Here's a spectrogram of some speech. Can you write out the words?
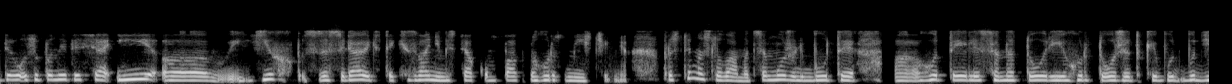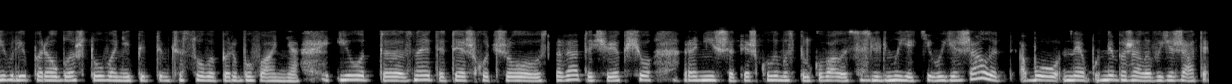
де зупинитися, і їх заселяють в такі звані місця компактного розміщення. Простими словами, це можуть бути готелі, санаторії, гуртожитки, будівлі переоблаштовані під тимчасове перебування. І от е, знаєте, теж хочу сказати, що якщо раніше, теж коли ми спілкувалися з людьми, які виїжджали або не, не бажали виїжджати,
